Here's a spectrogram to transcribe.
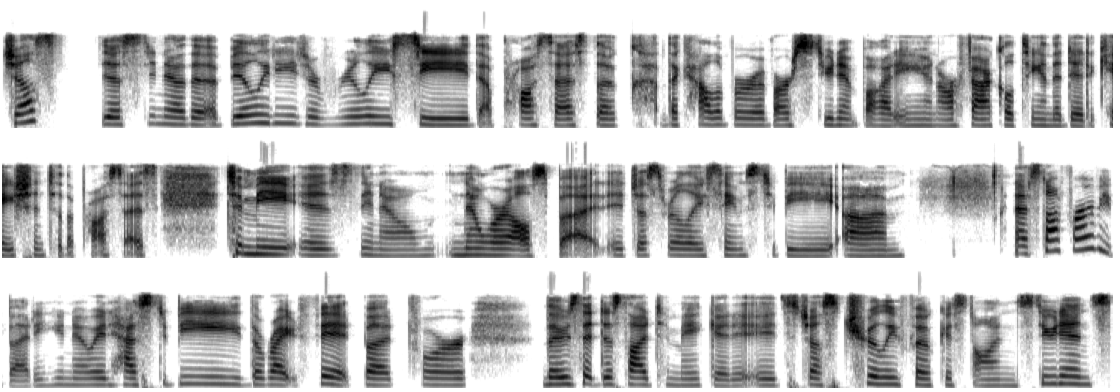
just just you know the ability to really see the process the the caliber of our student body and our faculty and the dedication to the process to me is you know nowhere else but it just really seems to be um, that's not for everybody you know it has to be the right fit but for those that decide to make it, it's just truly focused on students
